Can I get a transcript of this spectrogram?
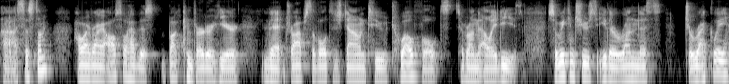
uh, system. However, I also have this buck converter here that drops the voltage down to 12 volts to run the LEDs. So we can choose to either run this directly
